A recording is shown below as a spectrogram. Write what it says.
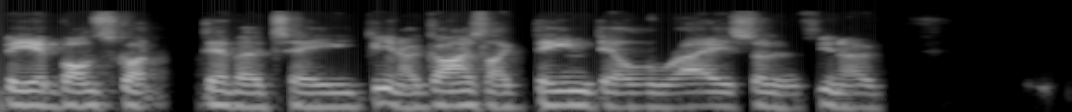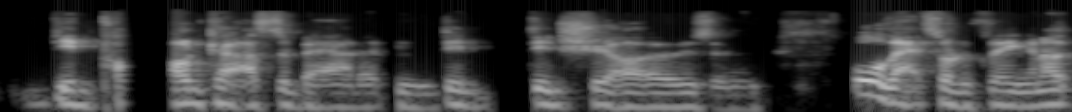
be a Bon Scott devotee. You know, guys like Dean Del Rey sort of, you know, did podcasts about it and did did shows and all that sort of thing. And I,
